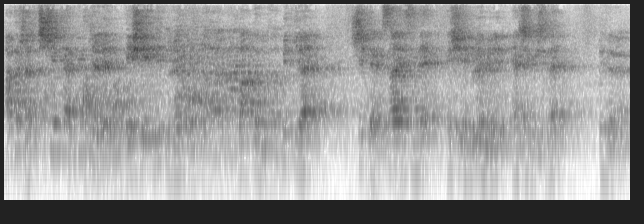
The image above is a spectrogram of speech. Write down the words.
Arkadaşlar çiçekler bitkilerin eşeğili üreme ortamlarına baktığımızda bitkiler çiçekleri sayesinde eşeği üremeli gerçekleştirebilirler.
